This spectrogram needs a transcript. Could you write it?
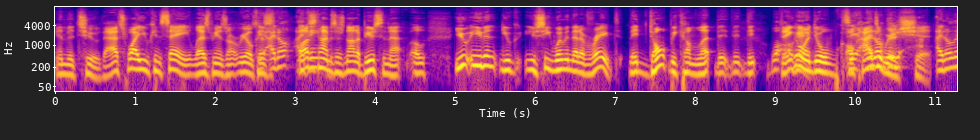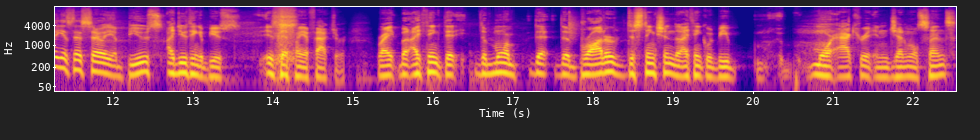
in the two. That's why you can say lesbians aren't real because I don't- I lots think- of times there's not abuse in that. You even you you see women that have raped, they don't become le- they they, they, Well, they okay. go and do all See, kinds of weird think- shit. I don't think it's necessarily abuse. I do think abuse is definitely a factor, right? But I think that the more the the broader distinction that I think would be more accurate in general sense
